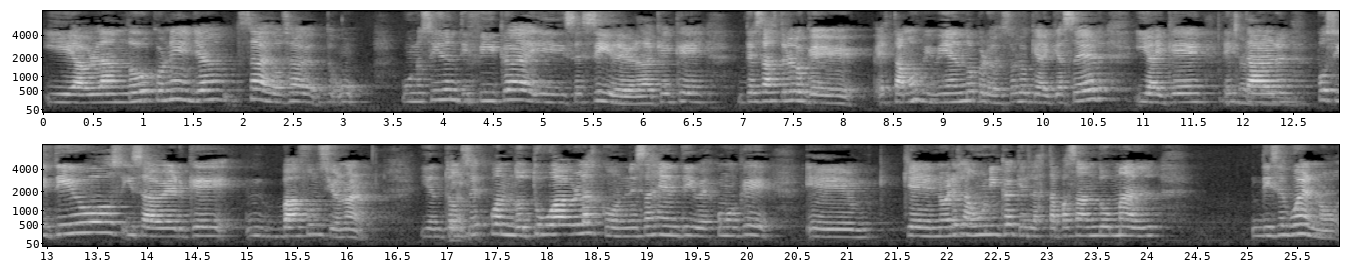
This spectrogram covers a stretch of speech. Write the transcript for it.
y hablando con ella, ¿sabes? O sea, uno se identifica y dice, sí, de verdad que, que desastre lo que estamos viviendo, pero eso es lo que hay que hacer y hay que estar positivos y saber que va a funcionar. Y entonces cuando tú hablas con esa gente y ves como que, eh, que no eres la única que la está pasando mal, dices, bueno...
